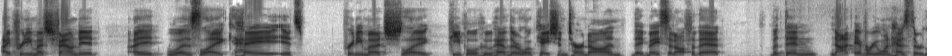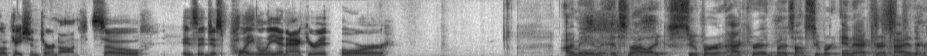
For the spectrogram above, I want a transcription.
i pretty much found it it was like hey it's pretty much like people who have their location turned on they base it off of that but then not everyone has their location turned on. So is it just blatantly inaccurate or I mean, it's not like super accurate, but it's not super inaccurate either.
